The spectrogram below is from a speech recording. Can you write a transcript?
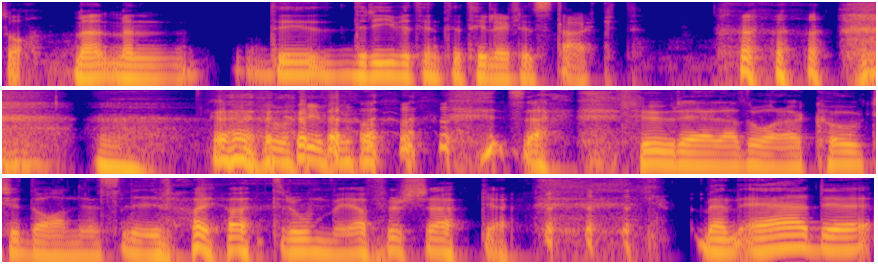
Så, men, men det drivet är inte tillräckligt starkt. Här, hur är det att vara coach i Daniels liv? jag tror mig, jag försöker. Men är det,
